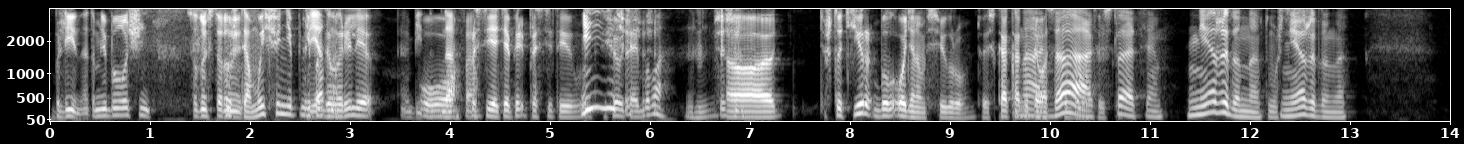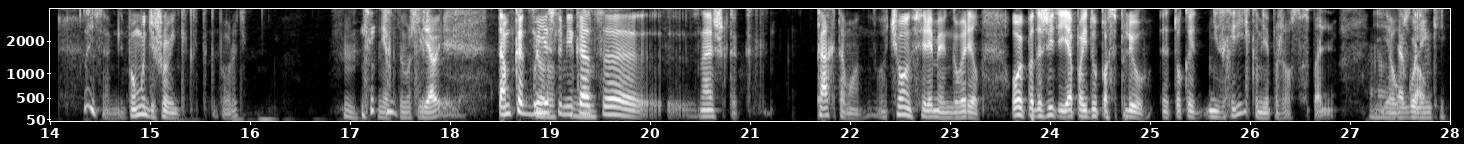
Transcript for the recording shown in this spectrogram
Блин, это мне было очень, с одной стороны, Слушайте, а мы еще не, не поговорили обидно. о... Да, прости, я тебя... Прости, ты... Не-не-не, еще у всё, тебя была? Всё, А, Что Тир был Одином всю игру. То есть как, как Да, для вас это да, было? То есть- кстати. Неожиданно. Потому что- Неожиданно. ну, не знаю, по-моему, дешевенький какой-то поворотик. Хм, Нет, потому что я... Там как бы, если мне кажется, э, знаешь, как, как там он? Что он все время говорил? Ой, подождите, я пойду посплю. Э, Только не заходите ко мне, пожалуйста, в спальню. Ага, я я устал. голенький.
